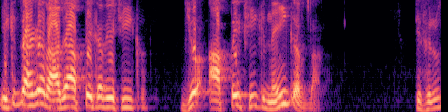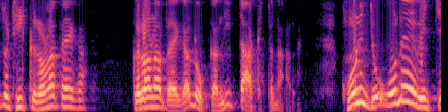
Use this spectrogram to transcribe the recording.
ਇੱਕ ਤਾਂ ਹੈਗਾ ਰਾਜਾ ਆਪੇ ਕਰੇ ਠੀਕ। ਜੋ ਆਪੇ ਠੀਕ ਨਹੀਂ ਕਰਦਾ, ਤੇ ਫਿਰ ਉਹ ਤੋਂ ਠੀਕ ਕਰਾਉਣਾ ਪਏਗਾ। ਕਰਾਉਣਾ ਪਏਗਾ ਲੋਕਾਂ ਦੀ ਤਾਕਤ ਨਾਲ। ਹੁਣ ਜੋ ਉਹਦੇ ਵਿੱਚ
